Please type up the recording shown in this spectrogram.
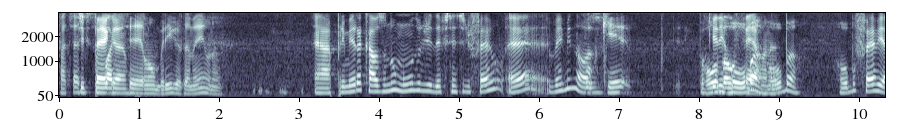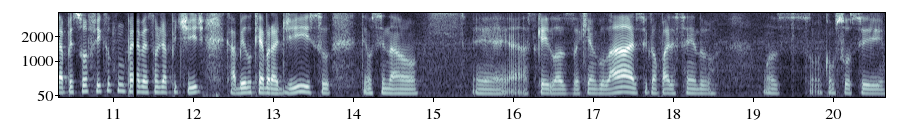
Mas você se acha que isso pega- pode ser lombriga também ou não? É a primeira causa no mundo de deficiência de ferro é verminosa. Porque, Porque rouba ele o rouba, ferro, né? rouba, rouba o ferro e a pessoa fica com perversão de apetite, cabelo quebradiço, tem um sinal, é, as queiloses aqui angulares ficam aparecendo umas, como se fosse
